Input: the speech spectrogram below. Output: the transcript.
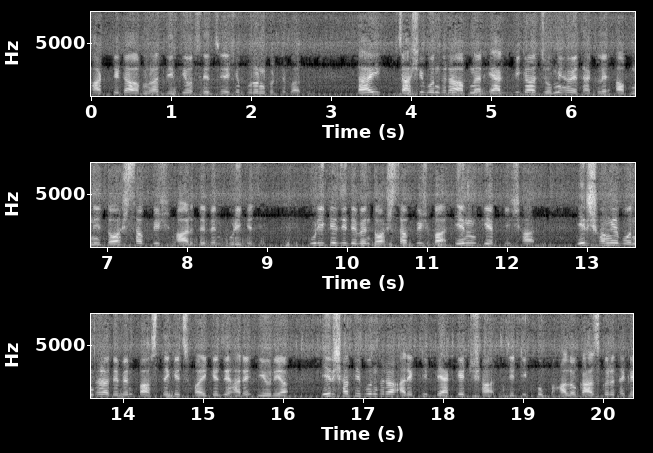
ঘাটতিটা আমরা দ্বিতীয় সেচে এসে পূরণ করতে পারব। তাই চাষি বন্ধুরা, আপনার এক বিঘা জমি হয়ে থাকলে আপনি দশ ছাব্বিশ সার দেবেন কুড়ি কেজি। কুড়ি কেজি দেবেন দশ ছাব্বিশ বা এন কেপি সার। এর সঙ্গে বন্ধুরা দেবেন পাঁচ থেকে ছয় কেজি হারে ইউরিয়া। এর সাথে বন্ধুরা আরেকটি প্যাকেট সার, যেটি খুব ভালো কাজ করে থাকে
